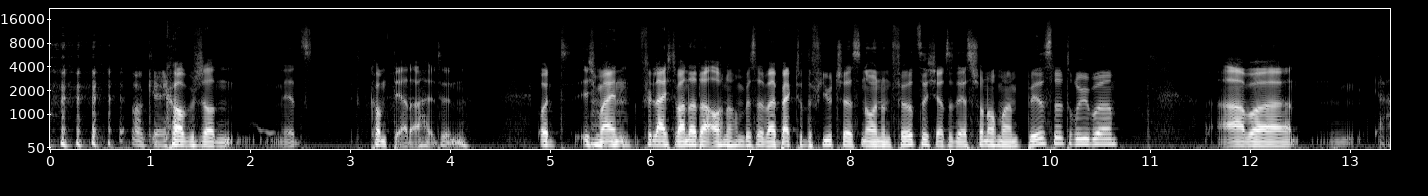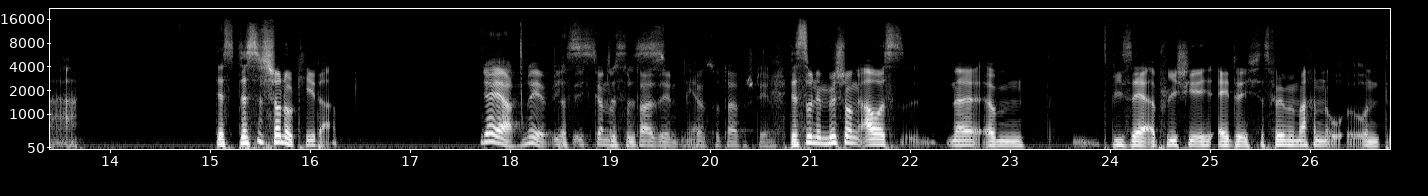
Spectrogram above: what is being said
okay. Komm schon, jetzt kommt der da halt hin. Und ich meine, mhm. vielleicht wandert er auch noch ein bisschen, weil Back to the Future ist 49, also der ist schon noch mal ein bisschen drüber. Aber ja, das, das ist schon okay da. Ja, ja, nee, ich, das, ich kann das, das total ist, sehen. Ich ja. kann es total verstehen. Das ist so eine Mischung aus, ne, ähm, wie sehr appreciate ich das Filme machen und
